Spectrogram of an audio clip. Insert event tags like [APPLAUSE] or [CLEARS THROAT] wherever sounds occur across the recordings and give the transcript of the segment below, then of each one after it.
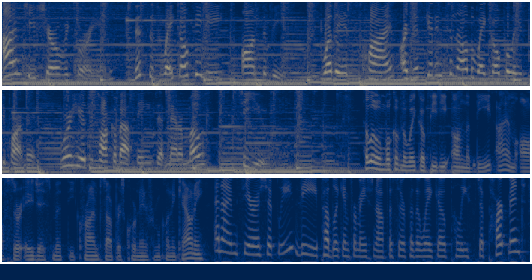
I'm Chief Sheryl Victorian. This is Waco PD on the beat. Whether it's crime or just getting to know the Waco Police Department, we're here to talk about things that matter most to you. Hello and welcome to Waco PD on the Beat. I am Officer AJ Smith, the Crime Stoppers Coordinator from McLennan County. And I'm Sierra Shipley, the Public Information Officer for the Waco Police Department.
